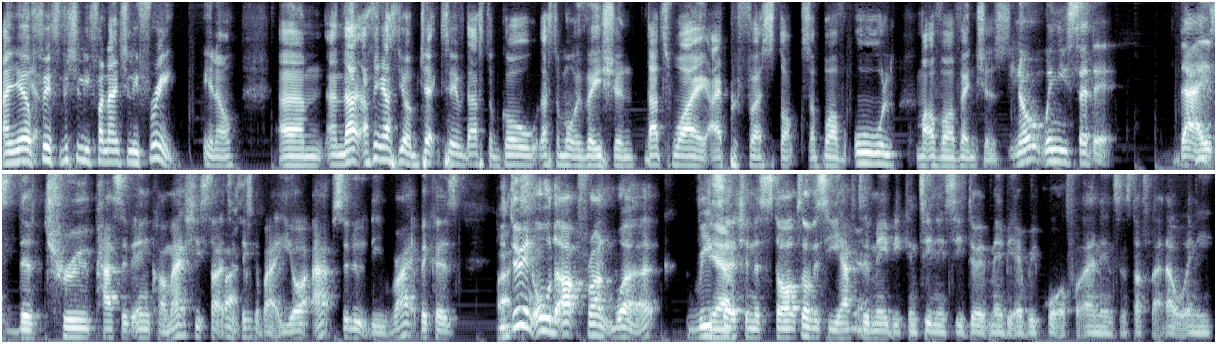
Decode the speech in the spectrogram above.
and you're yeah. officially financially free you know. Um, and that I think that's the objective, that's the goal, that's the motivation. That's why I prefer stocks above all my other ventures. You know, when you said it, that is the true passive income. I actually started Facts. to think about it. You're absolutely right because Facts. you're doing all the upfront work, researching yeah. the stocks. Obviously, you have yeah. to maybe continuously do it maybe every quarter for earnings and stuff like that or any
